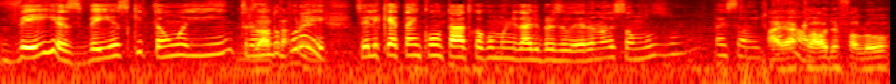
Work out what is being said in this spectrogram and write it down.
veias, veias que estão aí entrando por aí. Exatamente. Se ele quer estar em contato com a comunidade brasileira, nós somos um excelente Aí a. Cláudia falou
